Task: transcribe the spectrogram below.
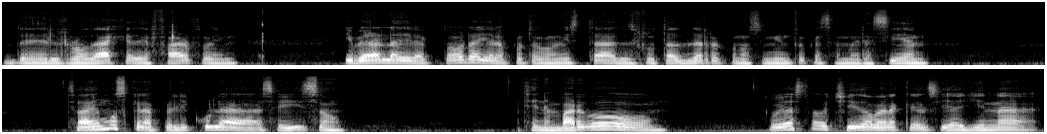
del rodaje de Fireflame y ver a la directora y a la protagonista disfrutar del reconocimiento que se merecían. Sabemos que la película se hizo. Sin embargo, hubiera estado chido ver a Kelsey y a Gina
